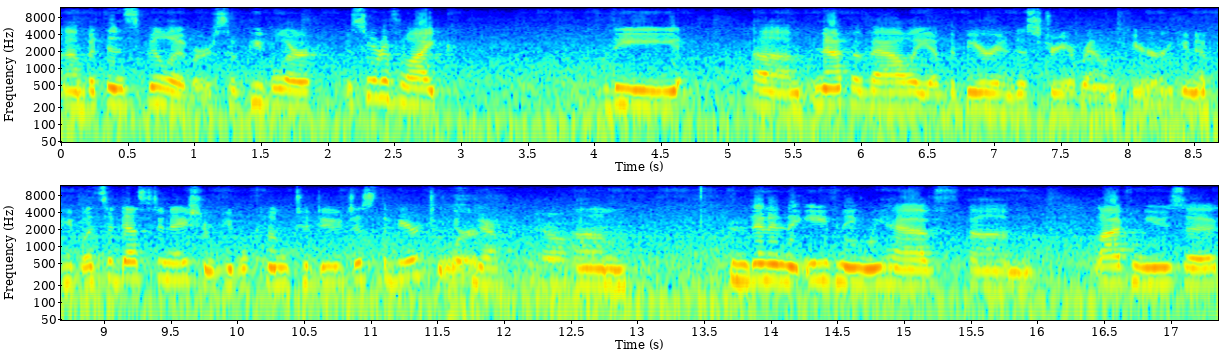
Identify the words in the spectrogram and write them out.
um, but then spillovers. So people are, it's sort of like the um, Napa Valley of the beer industry around here. You know, people, it's a destination. People come to do just the beer tour. Yeah. Yeah. Um, and then in the evening, we have um, live music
